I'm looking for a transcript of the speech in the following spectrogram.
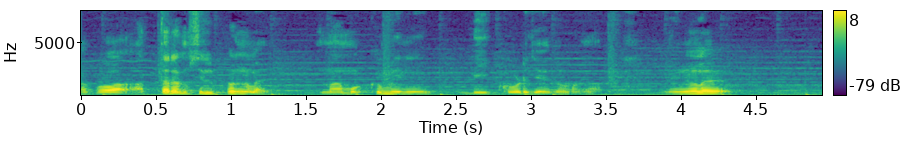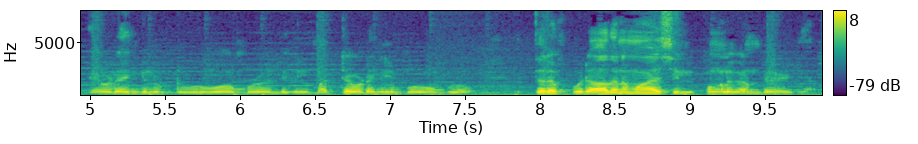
അപ്പോൾ അത്തരം ശില്പങ്ങളെ നമുക്കും ഇനി ഡീകോഡ് ചെയ്ത് തുടങ്ങാം. നിങ്ങൾ എവിടെയെങ്കിലും ടൂർ പോകുമ്പോഴോ അല്ലെങ്കിൽ മറ്റെവിടെയെങ്കിലും പോകുമ്പോഴോ ഇത്തരം പുരാതനമായ ശില്പങ്ങൾ കണ്ടു കഴിഞ്ഞാൽ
